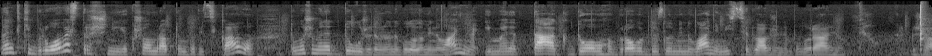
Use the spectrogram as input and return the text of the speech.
У мене такі брови страшні, якщо вам раптом буде цікаво. Тому що в мене дуже давно не було ламінування, і в мене так довго брови без ламінування, місяця два вже не було, реально. Жах.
